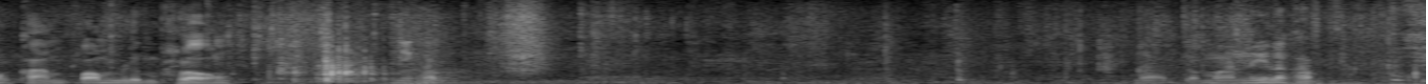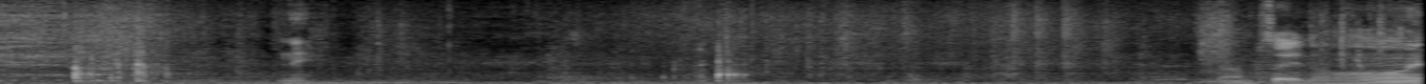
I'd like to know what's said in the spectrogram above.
มะขามป้อมริมคลองนี่ครับประมาณนี้แหละครับ นี่น้ำใส่น้อย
